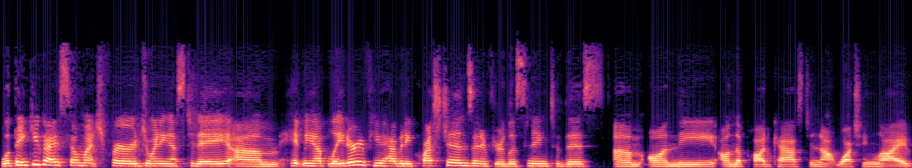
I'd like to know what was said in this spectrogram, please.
Well, thank you guys so much for joining us today. Um, hit me up later if you have any questions, and if you're listening to this um, on the on the podcast and not watching live,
